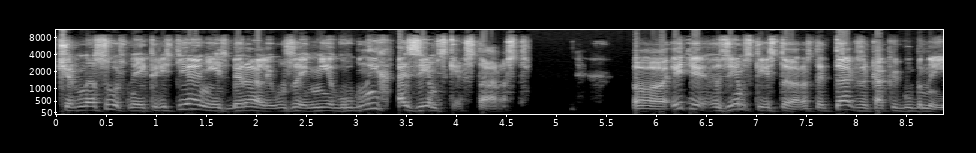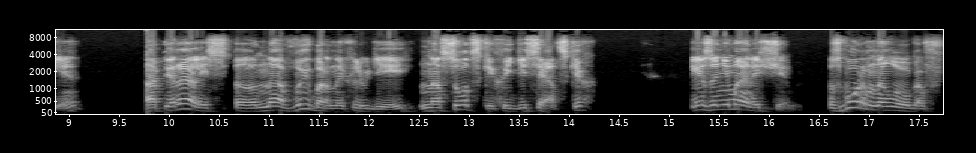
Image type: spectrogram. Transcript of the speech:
черносушные крестьяне избирали уже не губных, а земских старост. Э, эти земские старосты, так же как и губные, опирались э, на выборных людей, на соцких и десятских, и занимались чем? сбором налогов,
